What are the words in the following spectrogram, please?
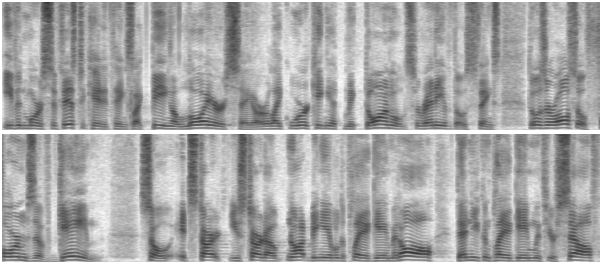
even more sophisticated things like being a lawyer, say, or like working at McDonald's or any of those things, those are also forms of game. So it start, you start out not being able to play a game at all, then you can play a game with yourself,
